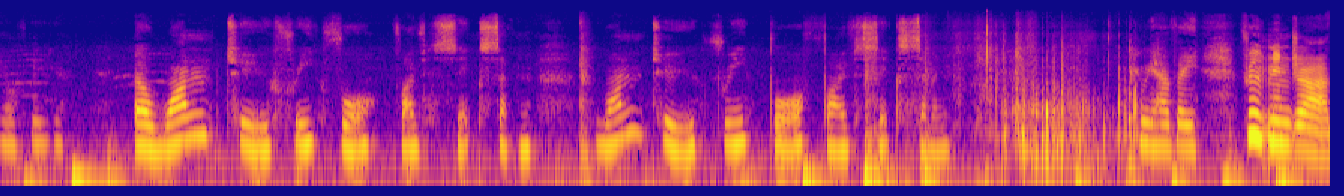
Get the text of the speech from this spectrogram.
Your figure. Uh, one, two, three, four, five, six, seven. One, two, three, four, five, six, seven. We have a fruit ninja.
